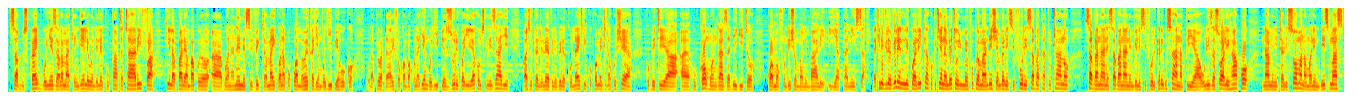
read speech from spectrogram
Subscribe bonyeza alama ya kengele uendelee kupata taarifa kila pale ambapo uh, bwana nemes victor mike anapokuwa ameweka jambo jipya huko unapewa taarifa kwamba kuna jambo jipya zuri kwa ajili yako msikilizaji basi utaendelea vile vile kulike kucomment na kushare kupitia uh, huko mwangaza digital kwa mafundisho mbalimbali ya kanisa. Lakini vile vile nilikualika kupitia namba yetu ujumbe mfupi wa maandishi ambayo ni 0735787820 karibu sana pia uliza swali hapo nami nitalisoma na mwalimu dismas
